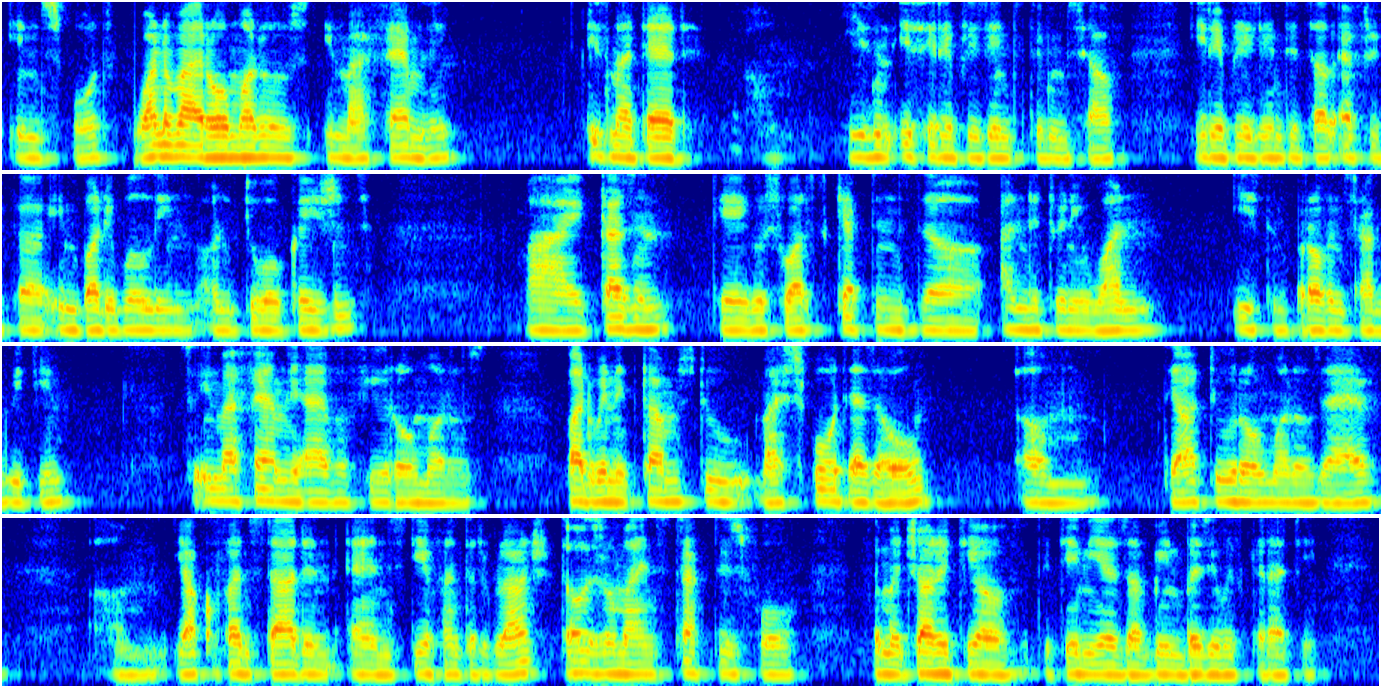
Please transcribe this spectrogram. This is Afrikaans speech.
in sport. One of my role models in my family is my dad. Um, he's an SA representative himself. He represented South Africa in bodybuilding on two occasions. My cousin, Diego Schwartz captains the under 21 Eastern Province rugby team. So in my family, I have a few role models. But when it comes to my sport as a whole, um, there are two role models I have. Um, van Staden and Stefan Terblanche. Those were my instructors for the majority of the 10 years I've been busy with karate.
